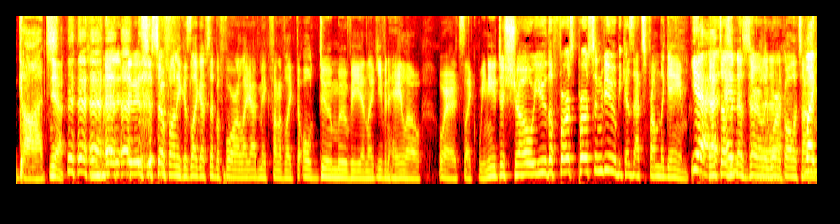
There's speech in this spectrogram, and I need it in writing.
gods. Yeah, and it- it is just so funny because, like I've said before, like I make fun of like the old Doom movie and like even Halo, where it's like we need to show you the first person view because that's from the game. Yeah, that doesn't and- necessarily work all the time. Like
